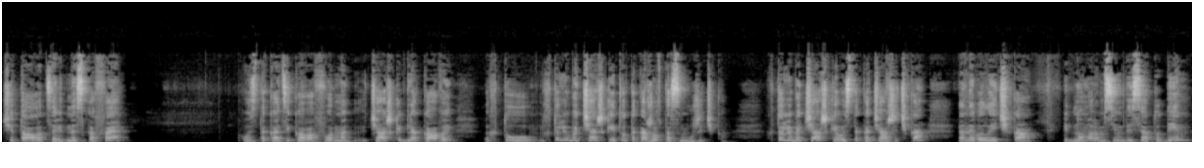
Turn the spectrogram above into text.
читала, це від Нескафе. Ось така цікава форма чашки для кави. Хто, хто любить чашки, і тут така жовта смужечка. Хто любить чашки, ось така чашечка невеличка під номером 71.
